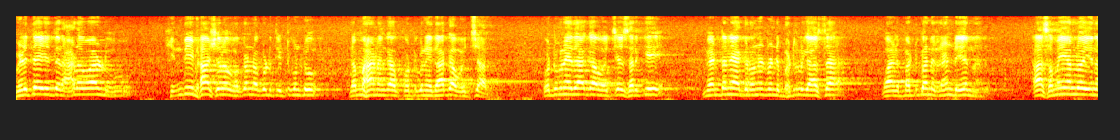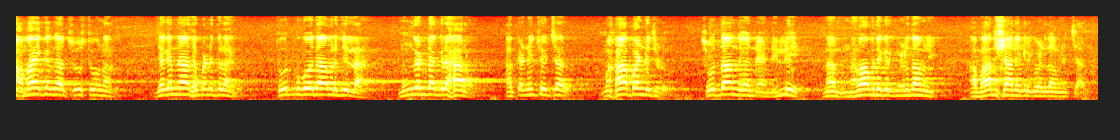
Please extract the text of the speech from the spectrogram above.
వెళితే ఇద్దరు ఆడవాళ్ళు హిందీ భాషలో ఒకరినొకరు తిట్టుకుంటూ బ్రహ్మాండంగా కొట్టుకునేదాకా వచ్చారు. కొట్టుకునేదాకా వచ్చేసరికి వెంటనే అక్కడ ఉన్నటువంటి భటులు కాస్త వాళ్ళని పట్టుకొని రండి అన్నారు. ఆ సమయంలో ఈయన అమాయకంగా చూస్తూ ఉన్నారు. జగన్నాథ పండితురాయలు తూర్పుగోదావరి జిల్లా ముంగండ అగ్రహారం అక్కడి నుంచి వచ్చారు. మహాపండితుడు. చూద్దాం ఢిల్లీ నా నవాబు దగ్గరికి వెళదామని ఆ బాదుషా దగ్గరికి వెళదామని ఇచ్చారు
